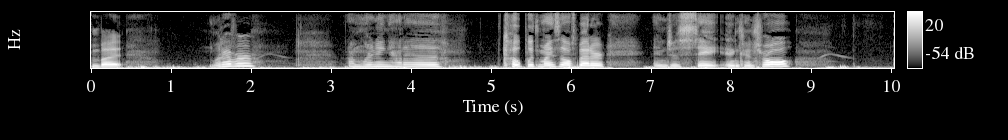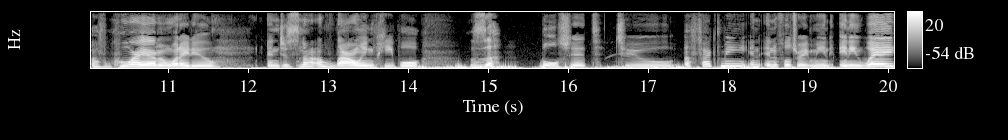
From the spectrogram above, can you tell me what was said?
but whatever. I'm learning how to cope with myself better and just stay in control of who I am and what I do, and just not allowing people's bullshit to affect me and infiltrate me in any way,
